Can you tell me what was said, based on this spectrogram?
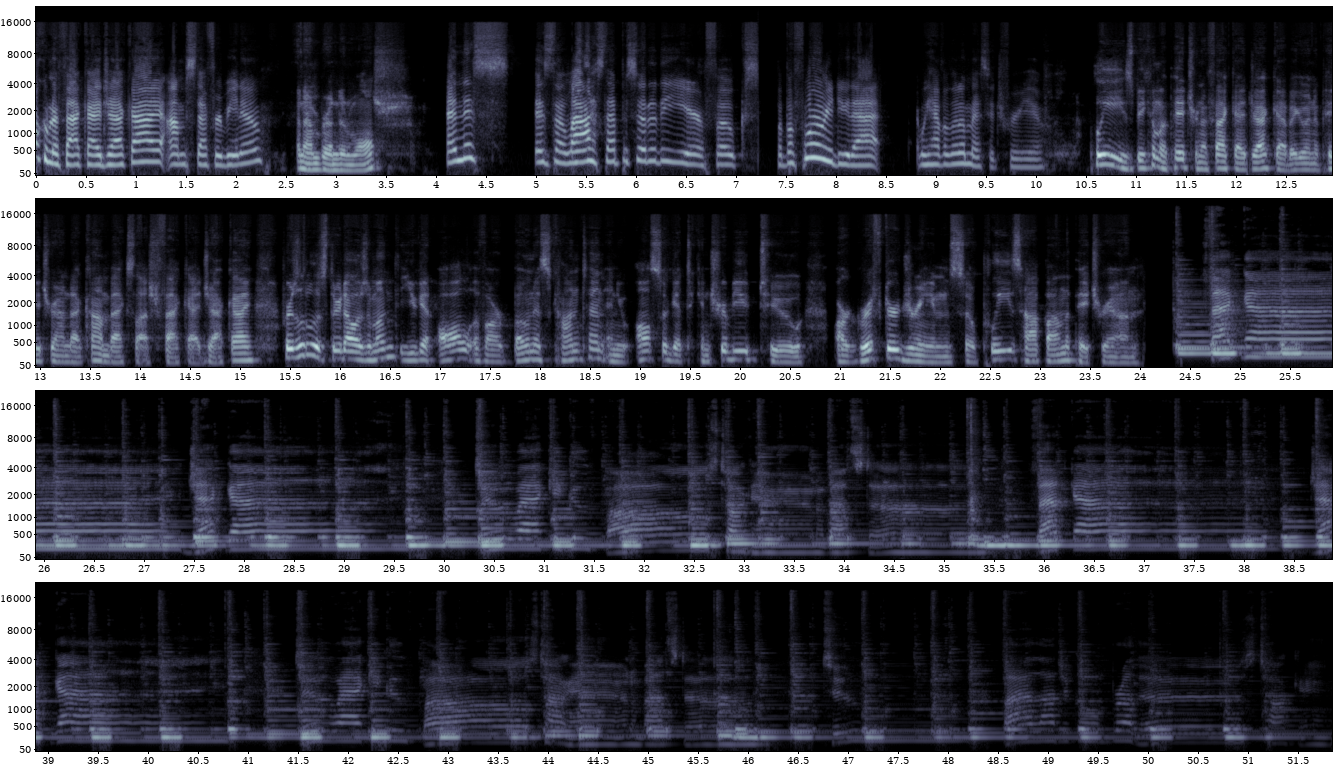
Welcome to Fat Guy Jacked Guy. I'm Stef Rubino. And I'm Brendan Walsh. And this is the last episode of the year, folks. But before we do that, we have a little message for you. Please become a patron of Fat Guy Jacked Guy by going to patreon.com backslash Fat Guy Jacked Guy. For as little as $3 a month, you get all of our bonus content and you also get to contribute to our grifter dreams. So please hop on the Patreon. Fat guy, Fat guy, Jacked guy, two wacky goofballs talking about stuff. Two biological brothers talking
